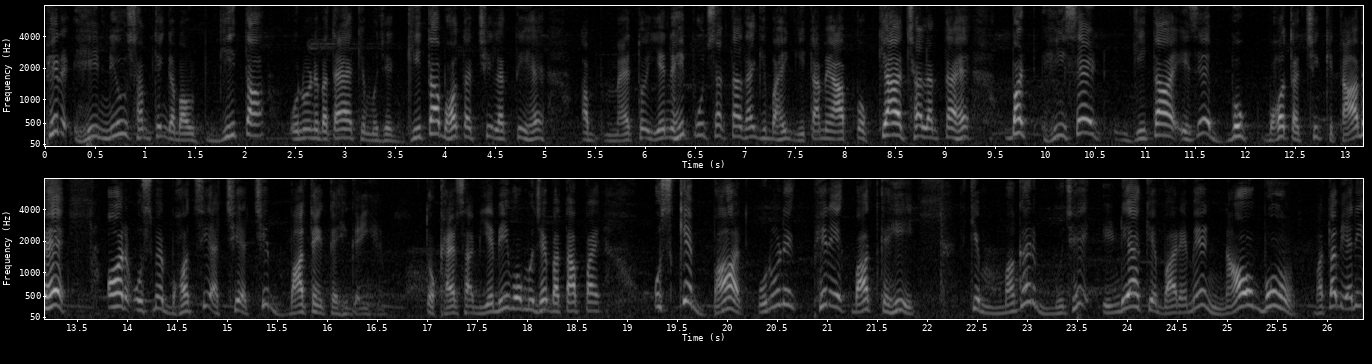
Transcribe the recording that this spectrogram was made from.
फिर he knew something about Gita उन्होंने बताया कि मुझे गीता बहुत अच्छी लगती है। अब मैं तो ये नहीं पूछ सकता था कि भाई गीता में आपको क्या अच्छा लगता है but he said Gita is a book बहुत अच्छी किताब है और उसमें बहुत सी अच्छी अच्छी बातें कही गई हैं। तो खैर साहब, ये भी वो मुझे बता पाए। उसके बाद उन्होंने फिर एक बात कही कि मगर मुझे इंडिया के बारे में नाव बो मतलब यानी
